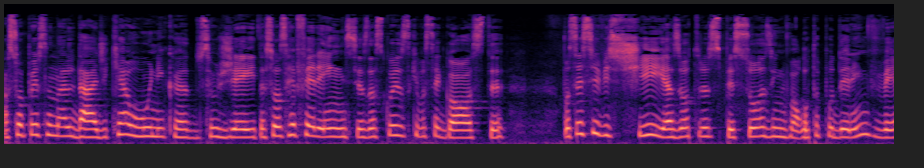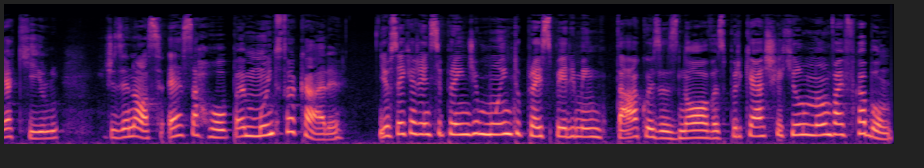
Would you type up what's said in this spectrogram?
A sua personalidade, que é única, do seu jeito, das suas referências, das coisas que você gosta. Você se vestir e as outras pessoas em volta poderem ver aquilo e dizer: nossa, essa roupa é muito sua cara. E eu sei que a gente se prende muito para experimentar coisas novas porque acha que aquilo não vai ficar bom.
